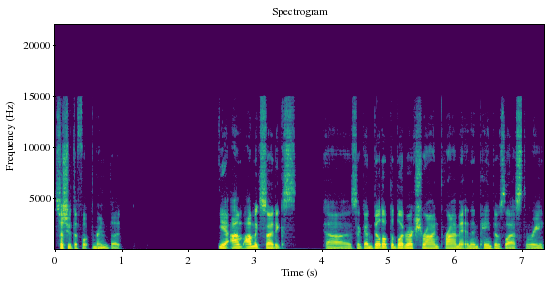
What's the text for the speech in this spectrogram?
especially with the footprint. But yeah, I'm I'm excited. 'cause, uh, so I can build up the Bloodwrack Shrine, prime it, and then paint those last three.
